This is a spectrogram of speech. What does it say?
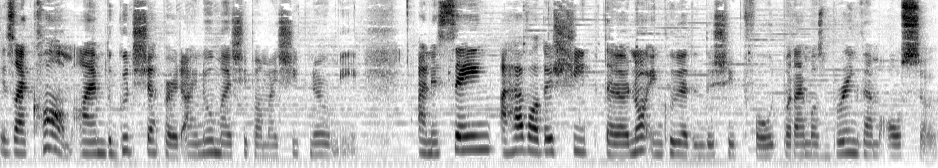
It's like, Come, I am the good shepherd. I know my sheep, and my sheep know me. And it's saying, I have other sheep that are not included in the sheepfold, but I must bring them also.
